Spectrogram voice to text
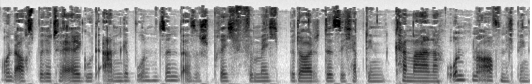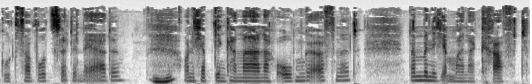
und auch spirituell gut angebunden sind, also sprich, für mich bedeutet das, ich habe den Kanal nach unten offen, ich bin gut verwurzelt in der Erde und ich habe den Kanal nach oben geöffnet, dann bin ich in meiner Kraft.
